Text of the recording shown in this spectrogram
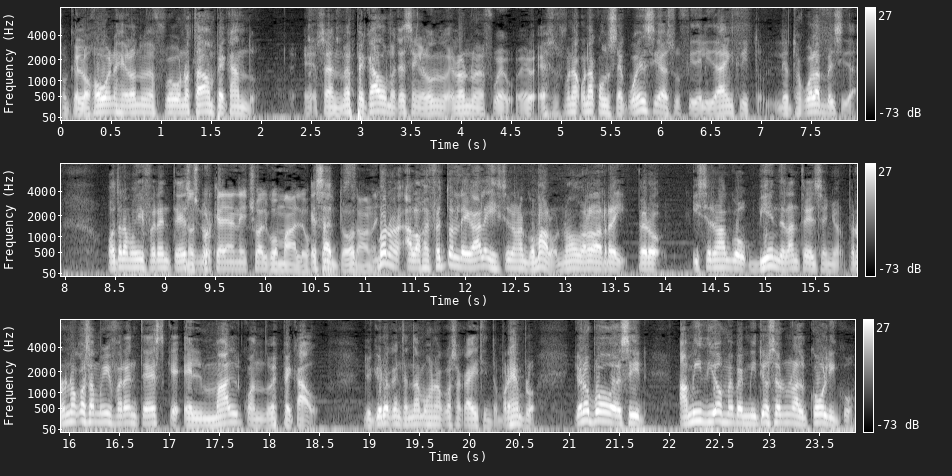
porque los jóvenes del horno de fuego no estaban pecando. Eh, o sea, no es pecado meterse en el horno, de fuego. Eh, eso fue una, consecuencia de su fidelidad en Cristo. Le tocó la adversidad. Otra muy diferente es... No es porque hayan hecho algo malo. Exacto. Bueno, a los efectos legales hicieron algo malo, no adorar al rey, pero hicieron algo bien delante del Señor. Pero una cosa muy diferente es que el mal cuando es pecado. Yo quiero que entendamos una cosa acá distinta. Por ejemplo, yo no puedo decir, a mí Dios me permitió ser un alcohólico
